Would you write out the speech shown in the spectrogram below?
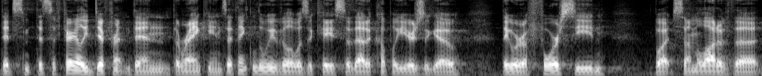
that's, that's fairly different than the rankings. I think Louisville was a case of that a couple years ago. They were a four seed, but a lot of the,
